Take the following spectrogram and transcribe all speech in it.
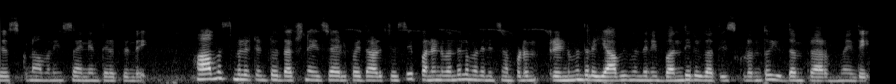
చేసుకున్నామని సైన్యం తెలిపింది. హామస్ మిలిటెంట్లు దక్షిణ ఇజ్రాయెల్పై దాడి చేసి పన్నెండు వందల మందిని చంపడం రెండు వందల యాభై మందిని బందీలుగా తీసుకోవడంతో యుద్ధం ప్రారంభమైంది.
